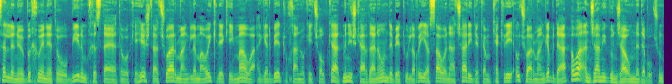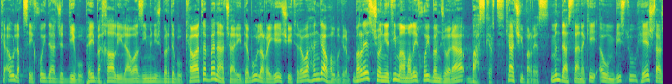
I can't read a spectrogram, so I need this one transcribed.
سەرلەنوێ بخوێنێتەوە و بیرم بخستایەتەوە کە هێشتا چوار مانگ لە ماوەی کرێکەی ماوە ئەگەر بێت خانوەکەی چۆڵ بکات منیش کاردانەوەم دەبێت و لە ڕێی یاساوە ناچاری دەکەم کە کرێی ئەو چوار مانگە بدا، ئەوە ئەنجامی گونجاوم نەدەبوو، چونکە ئەو لە قسەی خۆیدا جددی بوو، پەی بە خاڵی لاوازی منیش بردبوو، کەواتە بەناچاری دەبوو لە ڕێگەیەکی ترەوە هەنگاو هەڵبگرم. بەڕێز چۆنیەتی مامەڵەی خۆی بەمجۆرە باسکرد. کاکی بەڕێز. من داستانەکەی ئەوم بیست و هێشتاش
